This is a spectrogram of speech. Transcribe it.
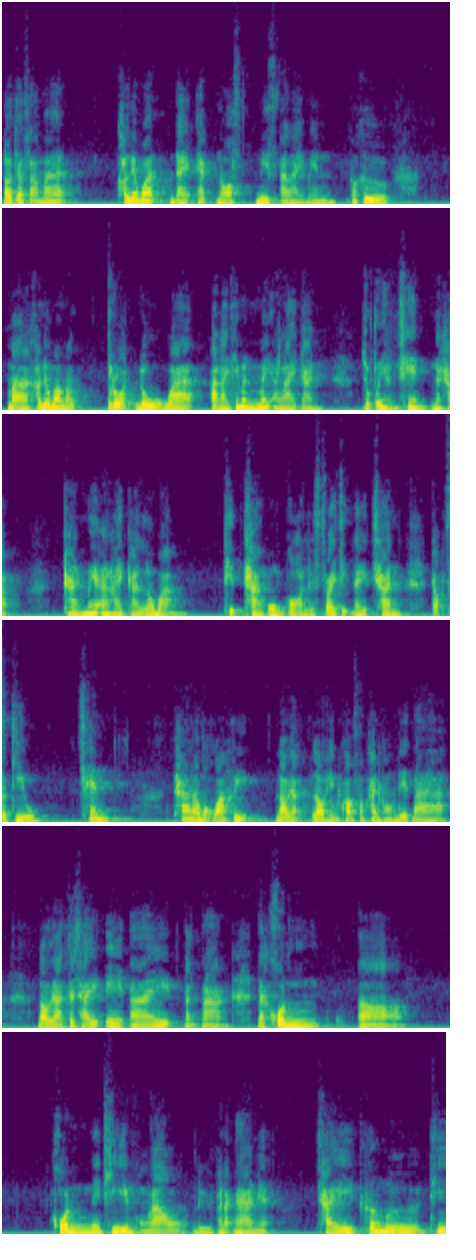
เราจะสามารถเขาเรียกว่า diagnose misalignment ก็คือมาเขาเรียกว่ามาตรวจดูว่าอะไรที่มันไม่อะไรกัน ยกตัวอย่างเช่นนะครับ การไม่อะไรกันระหว่างทิศทางองค์กรหรือ strategic direction กับสกิลเช่น ถ้าเราบอกว่าเฮ้ยเราอยากเราเห็นความสำคัญของ Data เราอยากจะใช้ AI ต่างๆ แต่คนคนในทีมของเราหรือพนักงานเนี่ยใช้เครื่องมือที่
